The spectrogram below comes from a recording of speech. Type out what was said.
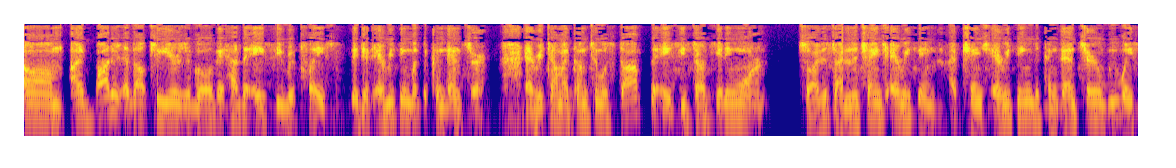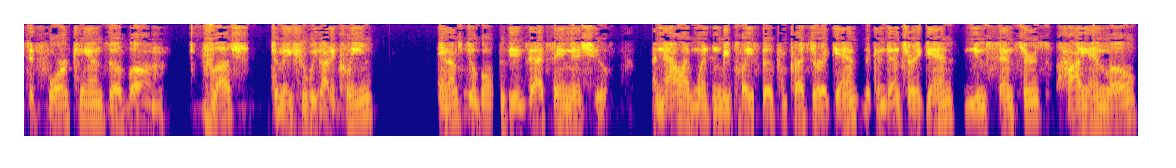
Um, I bought it about two years ago. They had the AC replaced. They did everything but the condenser. Every time I come to a stop, the AC starts getting warm. So I decided to change everything. I've changed everything. The condenser. We wasted four cans of um, flush to make sure we got it clean. and I'm still going through the exact same issue. And now I went and replaced the compressor again, the condenser again, new sensors, high and low,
